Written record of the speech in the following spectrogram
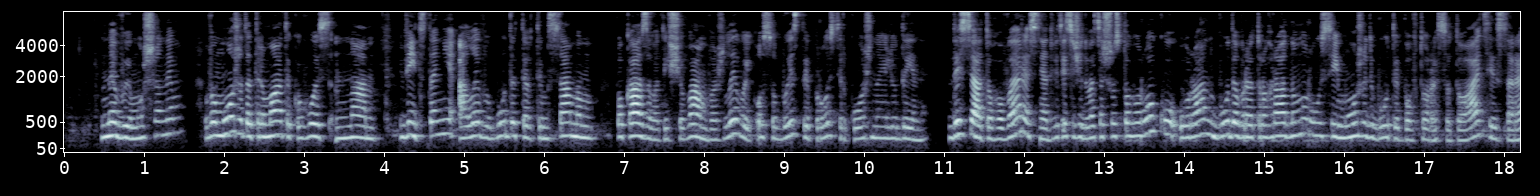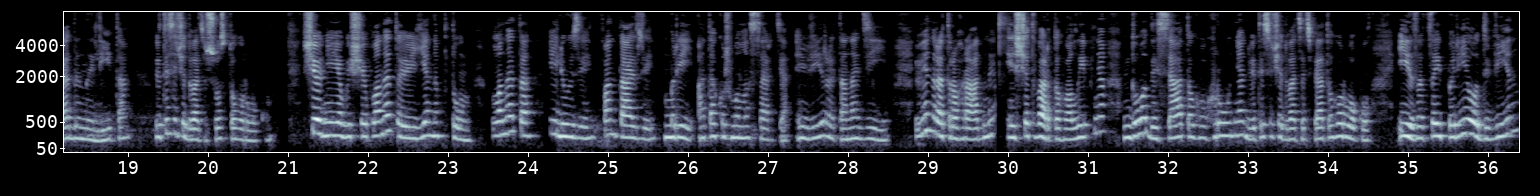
невимушеним. Ви можете тримати когось на відстані, але ви будете тим самим показувати, що вам важливий особистий простір кожної людини. 10 вересня 2026 року Уран буде в ретроградному русі і можуть бути повтори ситуації середини літа 2026 року. Ще однією вищою планетою є Нептун, планета ілюзій, фантазій, мрій, а також милосердя, віри та надії. Він ретроградний із 4 липня до 10 грудня 2025 року. І за цей період він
